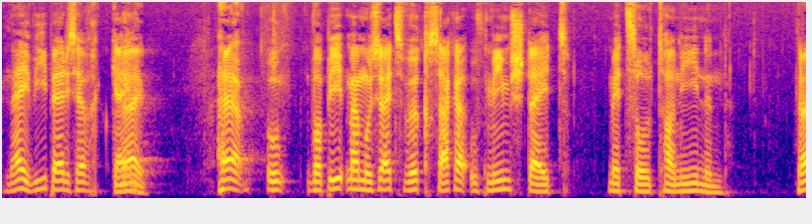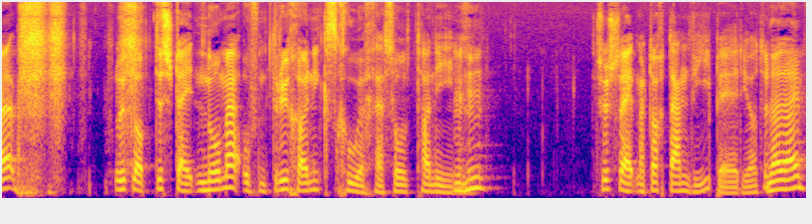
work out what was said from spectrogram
Nein, Weinbeere ist einfach geil. nein. Hey, Und, wobei, man muss ja jetzt wirklich sagen, auf meinem steht mit Sultaninen. hey. Und Ich glaube, das steht nur auf dem Dreikönigskuchen Sultanin. Mhm. Sonst sagt man doch dann Weinbeere, oder? Nein, nein.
